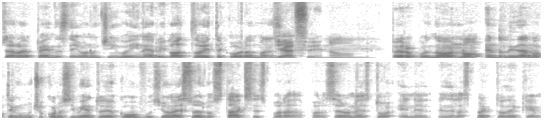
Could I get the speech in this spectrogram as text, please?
Cero dependes, te llevan un chingo de dinero y luego todavía te cobran más. ya sé, no, hombre. Pero pues no, no, en realidad no tengo mucho conocimiento de cómo funciona esto de los taxes, para, para ser honesto, en el, en el aspecto de que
